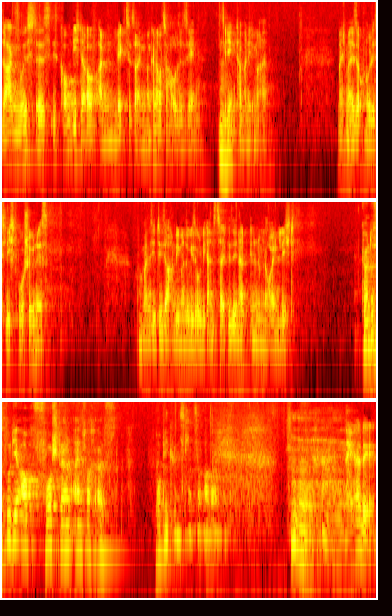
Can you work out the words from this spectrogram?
sagen müsste, es, kommt nicht darauf an, weg zu sein. Man kann auch zu Hause sehen. Mhm. Sehen kann man immer. Manchmal ist auch nur das Licht, wo schön ist. Und man sieht die Sachen, die man sowieso die ganze Zeit gesehen hat, in einem neuen Licht. Könntest du dir auch vorstellen, einfach als Hobbykünstler zu arbeiten? Hm, naja, der,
